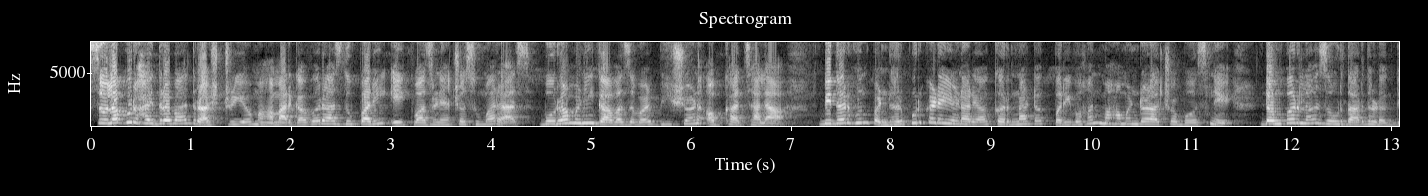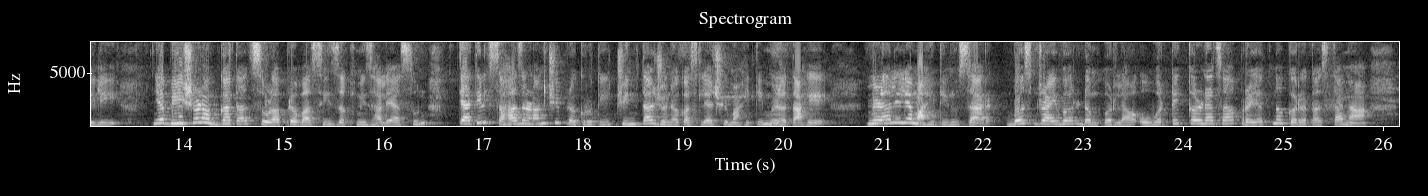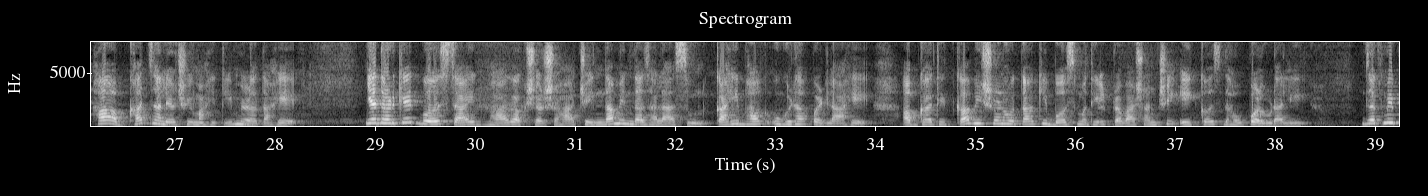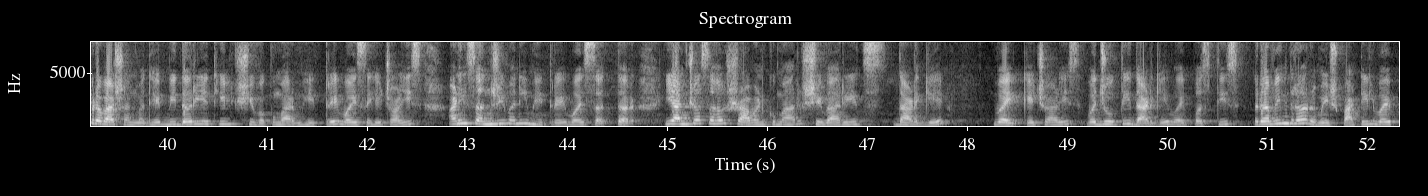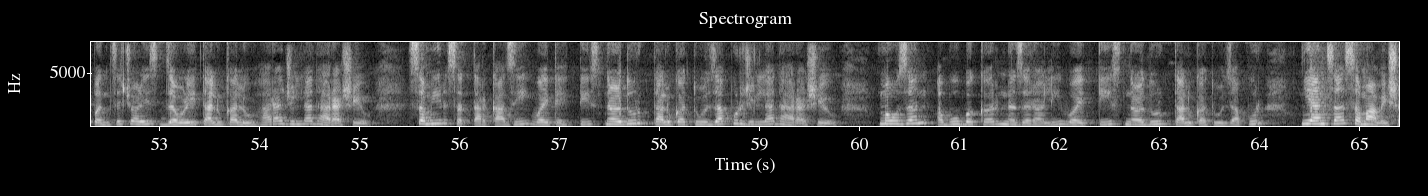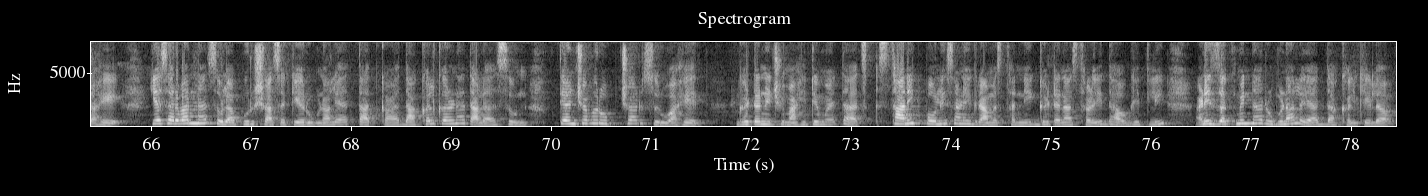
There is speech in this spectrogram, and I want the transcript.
सोलापूर हैदराबाद राष्ट्रीय महामार्गावर आज दुपारी एक वाजण्याच्या सुमारास बोरामणी गावाजवळ भीषण अपघात झाला. बिदरहून पंढरपूरकडे येणाऱ्या कर्नाटक परिवहन महामंडळाच्या बसने डंपरला जोरदार धडक दिली. या भीषण अपघातात सोळा प्रवासी जखमी झाले असून त्यातील सहा जणांची प्रकृती चिंताजनक असल्याची माहिती मिळत आहे. मिळालेल्या माहितीनुसार बस ड्रायव्हर डंपरला ओव्हरटेक करण्याचा प्रयत्न करत असताना हा अपघात झाल्याची माहिती मिळत आहे. या धडकेत बसचा एक भाग अक्षरशः चेंदामेंदा झाला असून काही भाग उघडा पडला आहे. अपघात इतका भीषण होता की बसमधील प्रवाशांची एकच धावपळ उडाली. जखमी प्रवाशांमध्ये बिदर येथील शिवकुमार म्हेत्रे वय सेहेचाळीस आणि संजीवनी म्हेत्रे वय सत्तर यांच्यासह श्रावणकुमार शिवारीज दाडगे वय एक्केचाळीस व ज्योती दाडगे वय पस्तीस रवींद्र रमेश पाटील वय पंचेचाळीस जवळी तालुका लोहारा जिल्हा धाराशिव समीर सत्तार काझी वय तेहतीस नळदुर्ग तालुका तुळजापूर जिल्हा धाराशिव मौजन अबूबकर नजर अली वय तीस नळदुर्ग तालुका तुळजापूर यांचा समावेश आहे. या सर्वांना सोलापूर शासकीय रुग्णालयात तात्काळ दाखल करण्यात आलं असून त्यांच्यावर उपचार सुरू आहेत. घटनेची माहिती मिळताच स्थानिक पोलीस आणि ग्रामस्थांनी घटनास्थळी धाव घेतली आणि जखमींना रुग्णालयात दाखल केलं.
